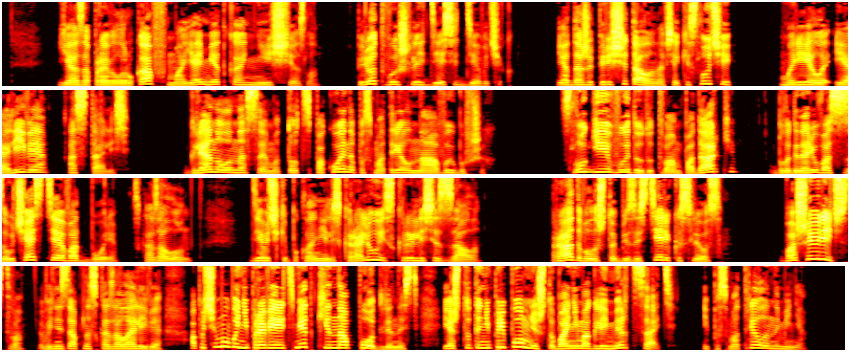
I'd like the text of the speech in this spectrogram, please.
Я заправила рукав, моя метка не исчезла. Вперед вышли 10 девочек. Я даже пересчитала на всякий случай. Мариэла и Оливия остались. Глянула на Сэма, тот спокойно посмотрел на выбывших. «Слуги выдадут вам подарки. Благодарю вас за участие в отборе», — сказал он. Девочки поклонились королю и скрылись из зала. Радовало, что без истерик и слез. «Ваше Величество», — внезапно сказала Оливия, «а почему бы не проверить метки на подлинность? Я что-то не припомню, чтобы они могли мерцать». И посмотрела на меня.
